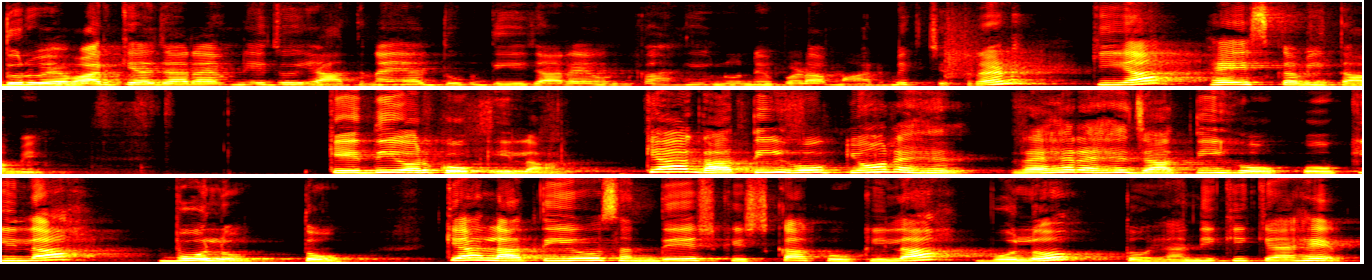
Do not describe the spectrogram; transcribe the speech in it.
दुर्व्यवहार किया जा रहा है, उन्हें जो यातना या दुख दिए जा रहे हैं, उनका ही उन्होंने बड़ा मार्मिक चित्रण किया है इस कविता में। केदी और कोकिला, क्या गाती हो? क्यों रह रह रह जाती हो? कोकिला बोलो तो। क्या लाती हो? संदेश किसका? कोकिला बोलो तो। यानी कि क्या है?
